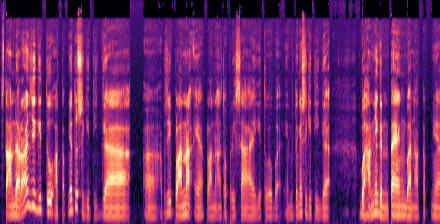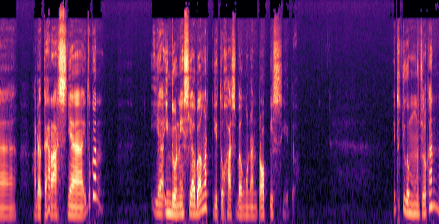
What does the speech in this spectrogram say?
standar aja gitu. Atapnya tuh segitiga uh, apa sih plana ya, plana atau perisai gitu. Yang bentuknya segitiga. Bahannya genteng, bahan atapnya, ada terasnya. Itu kan ya Indonesia banget gitu, khas bangunan tropis gitu. Itu juga memunculkan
